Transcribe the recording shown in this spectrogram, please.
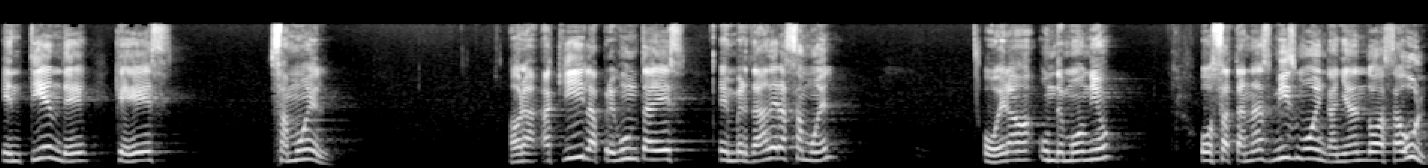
entiende que es Samuel. Ahora, aquí la pregunta es, ¿en verdad era Samuel? ¿O era un demonio? ¿O Satanás mismo engañando a Saúl?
